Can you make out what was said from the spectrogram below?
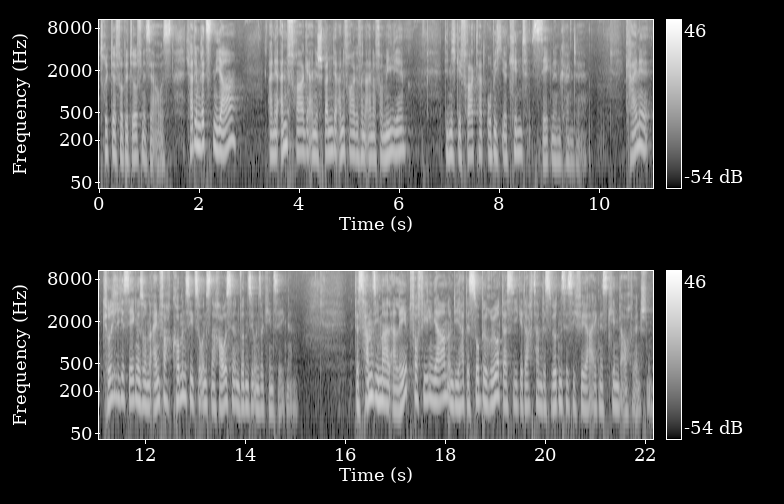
drückt er für Bedürfnisse aus. Ich hatte im letzten Jahr eine Anfrage, eine spannende Anfrage von einer Familie, die mich gefragt hat, ob ich ihr Kind segnen könnte. Keine kirchliche Segnung, sondern einfach kommen Sie zu uns nach Hause und würden Sie unser Kind segnen. Das haben sie mal erlebt vor vielen Jahren und die hat es so berührt, dass sie gedacht haben, das würden sie sich für ihr eigenes Kind auch wünschen.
